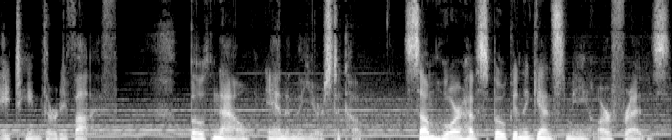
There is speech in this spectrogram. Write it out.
1835, both now and in the years to come. Some who are, have spoken against me are friends.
